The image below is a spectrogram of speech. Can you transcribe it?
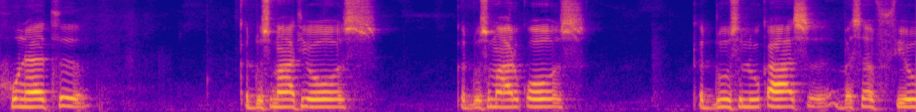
ሁነት ቅዱስ ማቴዎስ፣ ቅዱስ ማርቆስ፣ ቅዱስ ሉቃስ በሰፊው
